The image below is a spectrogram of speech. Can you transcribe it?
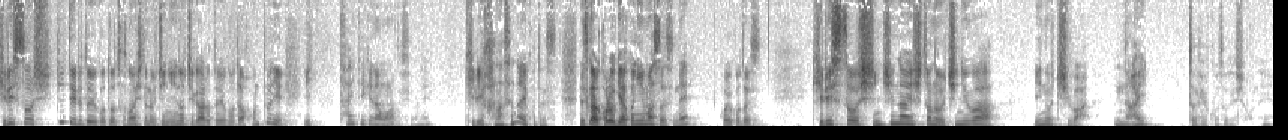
キリストを信じているということとその人のうちに命があるということは本当に一体的なものですよね。切り離せないことです。ですからこれを逆に言いますとですねこういうことです。キリストを信じない人のうちには命はないということでしょうね。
